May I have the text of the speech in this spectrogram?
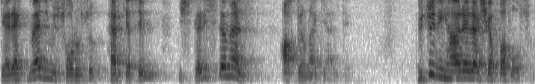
gerekmez mi sorusu herkesin ister istemez aklına geldi. Bütün ihaleler şeffaf olsun.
